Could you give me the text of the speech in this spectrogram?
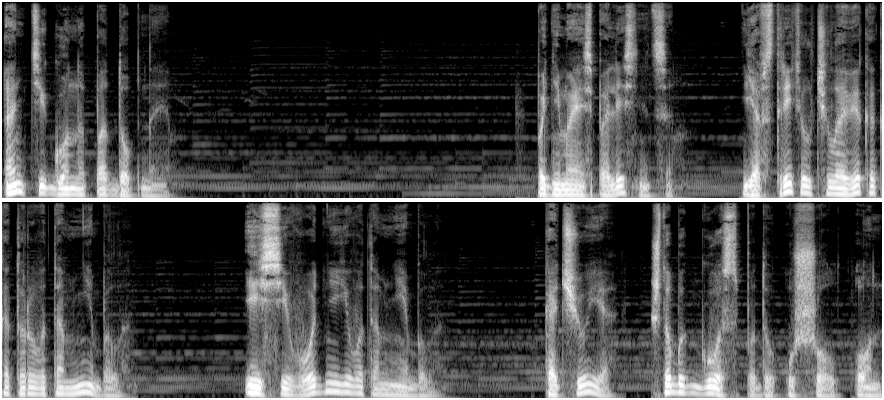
Антигоноподобное. Поднимаясь по лестнице, я встретил человека, которого там не было. И сегодня его там не было. Хочу я, чтобы к Господу ушел он.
